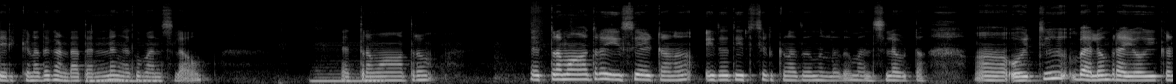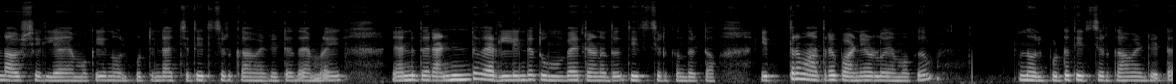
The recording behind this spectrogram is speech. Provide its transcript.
തിരിക്കണത് കണ്ടാൽ തന്നെ നിങ്ങൾക്ക് മനസ്സിലാവും. എത്രമാത്രം എത്രമാത്രം ഈസി ആയിട്ടാണ് ഇത് തിരിച്ചെടുക്കണത് എന്നുള്ളത് മനസ്സിലാവട്ടെ ഒരു ബലം പ്രയോഗിക്കേണ്ട ആവശ്യമില്ല. നമുക്ക് ഈ നൂൽപുട്ടിന്റെ അച്ച് തിരിച്ചെടുക്കാൻ വേണ്ടിയിട്ട്. ഇത് നമ്മൾ ഞാനിത് രണ്ട് വിരലിന്റെ തുമ്പായിട്ടാണ് ഇത് തിരിച്ചെടുക്കുന്നത് കേട്ടോ ഇത്ര മാത്രമേ പണിയുള്ളൂ നമുക്ക് നൂൽപുട്ട് തിരിച്ചെടുക്കാൻ വേണ്ടിയിട്ട്.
